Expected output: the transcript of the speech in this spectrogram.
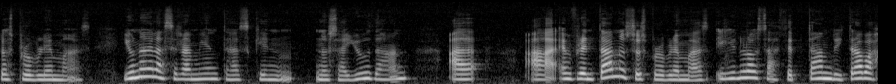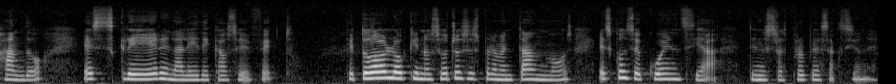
los problemas. Y una de las herramientas que nos ayudan a, a enfrentar nuestros problemas, irlos aceptando y trabajando, es creer en la ley de causa y efecto. Que todo lo que nosotros experimentamos es consecuencia de nuestras propias acciones.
